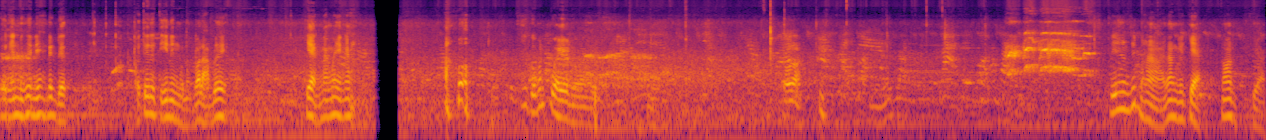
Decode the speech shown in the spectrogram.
เลิกเห็นมือขึ้นนี้เด็กๆ ไปตื่นตีหนึ่งหมดว่าหลับเลยแย่งนั่งไม่ยังไงอีกูมันป่วยอยู่โอ้ล่ะตีหนึ่งสิบห้านั่งอยู่แจกนอนเปียก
